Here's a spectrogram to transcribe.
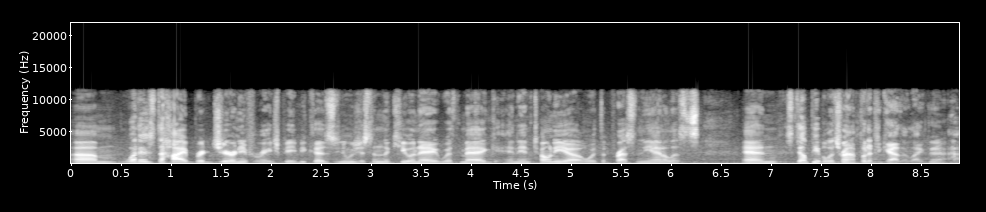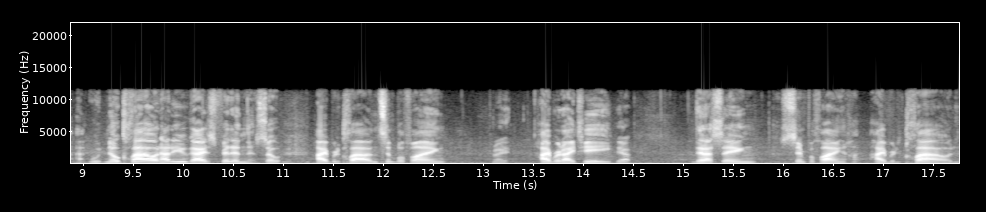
Um, what is the hybrid journey for HP? Because you know, we were just in the Q&A with Meg and Antonio with the press and the analysts, and still people are trying to put it together. Like, yeah. no cloud, how do you guys fit in this? So, yeah. hybrid cloud and simplifying right hybrid IT. Yep. They're not saying simplifying hybrid cloud,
